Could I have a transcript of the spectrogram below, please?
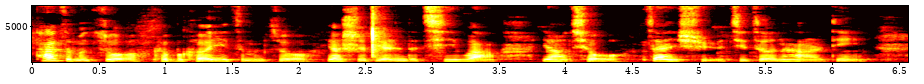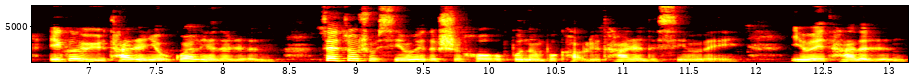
他怎么做，可不可以怎么做，要视别人的期望、要求、赞许及责难而定。一个与他人有关联的人，在做出行为的时候，不能不考虑他人的行为，因为他的人。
